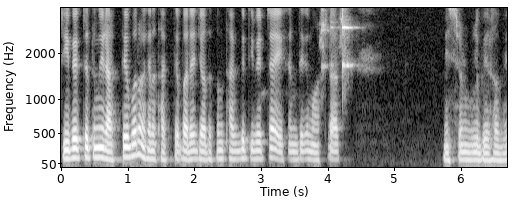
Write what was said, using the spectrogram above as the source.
টি ব্যাগটা তুমি রাখতেও পারো, এখানে থাকতে পারে। যতক্ষণ থাকবে টি ব্যাগটা এখান থেকে মশলার মিশ্রণগুলো বের হবে।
